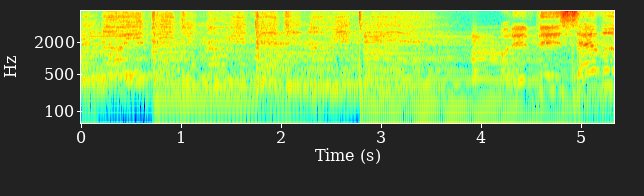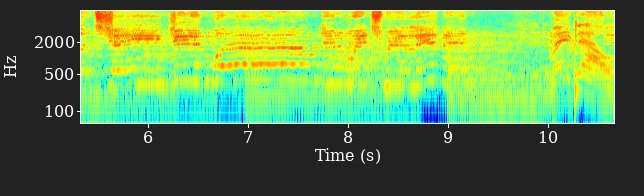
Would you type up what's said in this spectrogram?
You know you did, you know you did, you know you did. But if this ever changing world in which we live in, Now,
